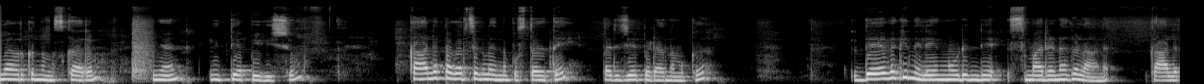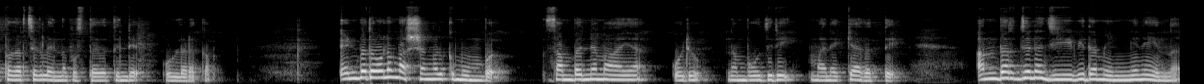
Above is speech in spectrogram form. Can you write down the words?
എല്ലാവർക്കും നമസ്കാരം. ഞാൻ നിത്യ പി വിശ്വം. കാലപ്പകർച്ചകൾ എന്ന പുസ്തകത്തെ പരിചയപ്പെടാൻ നമുക്ക് ദേവകി നിലയങ്ങോടിന്റെ സ്മരണകളാണ് കാലപ്പകർച്ചകൾ എന്ന പുസ്തകത്തിന്റെ ഉള്ളടക്കം. എൺപതോളം വർഷങ്ങൾക്ക് മുമ്പ് സമ്പന്നമായ ഒരു നമ്പൂതിരി മനയ്ക്കകത്തെ അന്തർജന ജീവിതം എങ്ങനെയെന്ന്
